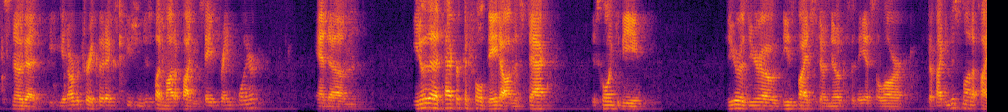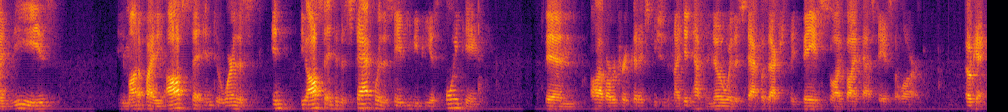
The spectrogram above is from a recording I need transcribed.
just know that you get arbitrary code execution just by modifying the save frame pointer. And um, you know that attacker-controlled data on the stack is going to be 0, 0. These bytes you don't know because of ASLR. But if I can just modify these and modify the offset into where this in the offset into the stack where the saved EBP is pointing, then I'll have arbitrary code execution, and I didn't have to know where the stack was actually based, so I bypassed ASLR. Okay,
